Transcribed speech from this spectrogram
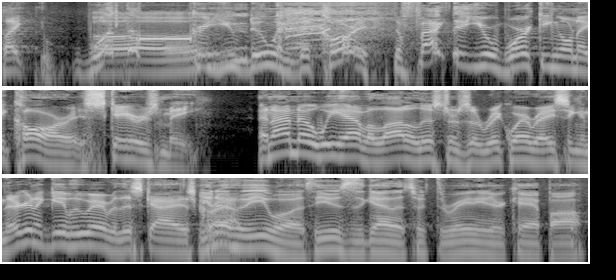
Like, what Oh, the f- are you doing? The car, the fact that you're working on a car scares me. And I know we have a lot of listeners at Rick Ware Racing, and they're going to give whoever this guy is You know who he was? He was the guy that took the radiator cap off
